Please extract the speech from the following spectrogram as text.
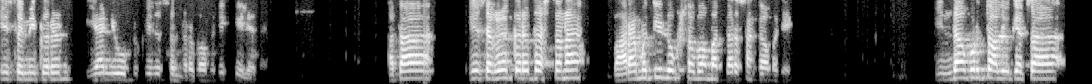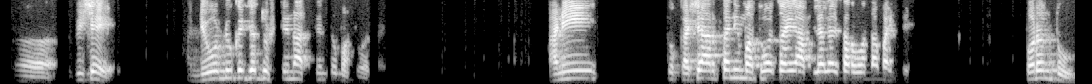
हे समीकरण या निवडणुकीच्या संदर्भामध्ये केलेलं आहे. आता हे सगळं करत असताना बारामती लोकसभा मतदारसंघामध्ये इंदापूर तालुक्याचा अं, विषय निवडणुकीच्या दृष्टीनं अत्यंत महत्त्वाचा आहे. आणि तो कशा अर्थाने महत्त्वाचा आहे आपल्याला सर्वांना माहिती आहे. परंतु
